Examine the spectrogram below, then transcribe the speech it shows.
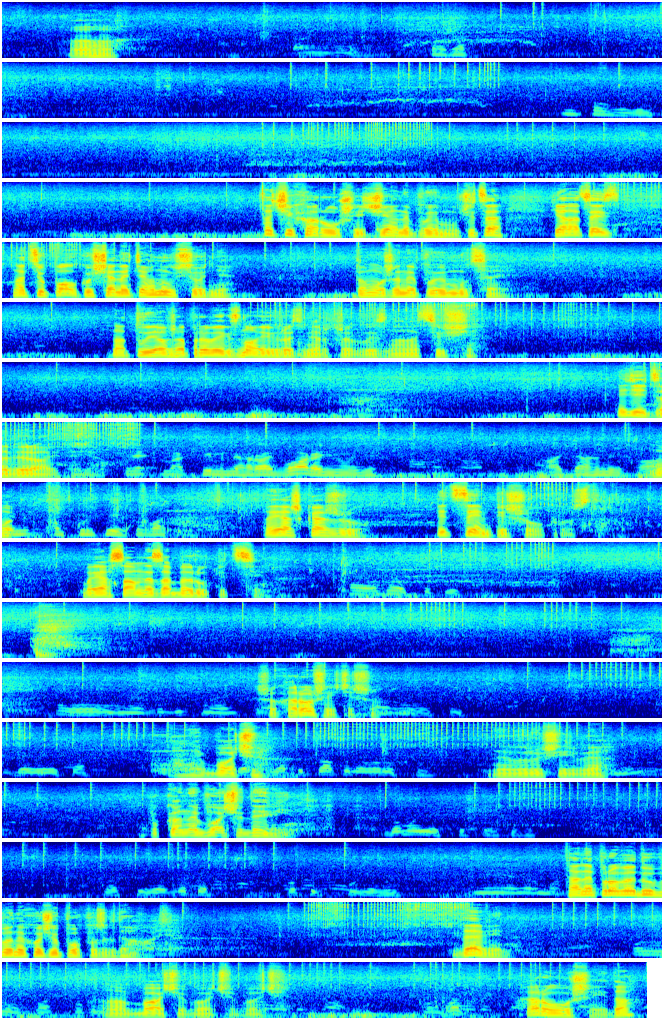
Ага. І повинен. Та чи хороший, чи я не пойму. Чи це я на, цей, на цю палку ще не тягнув сьогодні. То може не пойму цей. На ту я вже привик, знаю розмір приблизно, а на цю ще. Ідіть забирайте його. Ти, Максим, не грай варені мені. А тягни. А Мо- він обкрутився, бачиш? Та я ж кажу, під цим пішов просто. Бо я сам не заберу під цим. Що, хороший чи що? Не бачу. Не вирушіть, бо я поки не бачу, де він. До моїх пішов туди. Максим, якби ти попід синім. Та не проведу, бо не хочу попуск давати. Де він? А, бачу, бачу, бачу. Хороший, да?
